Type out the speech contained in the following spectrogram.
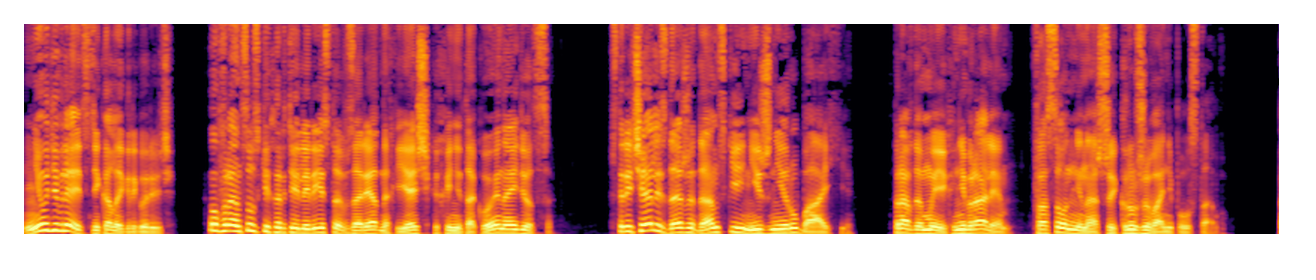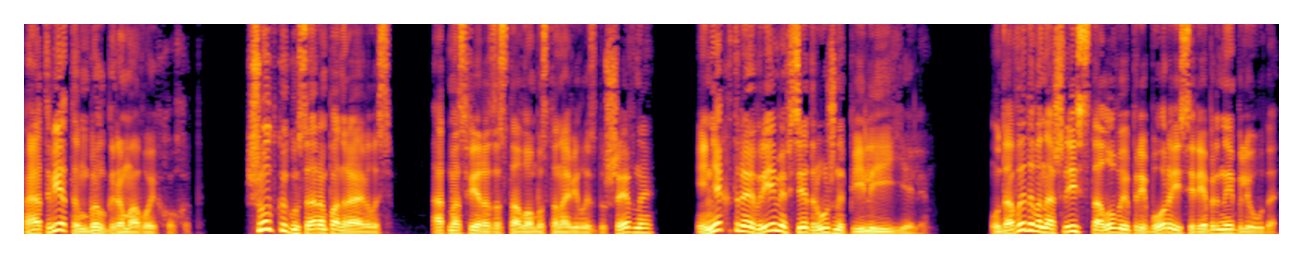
Не удивляйтесь, Николай Григорьевич. У французских артиллеристов в зарядных ящиках и не такое найдется. Встречались даже дамские нижние рубахи. Правда, мы их не брали, фасон не наш и кружева не по уставу. Ответом был громовой хохот. Шутка гусарам понравилась. Атмосфера за столом установилась душевная, и некоторое время все дружно пили и ели. У Давыдова нашлись столовые приборы и серебряные блюда.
